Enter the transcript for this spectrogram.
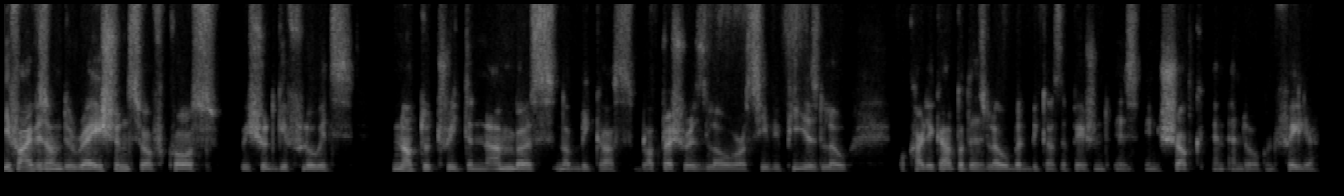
D5 is on duration, so of course we should give fluids not to treat the numbers, not because blood pressure is low or CVP is low or cardiac output is low, but because the patient is in shock and end organ failure.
